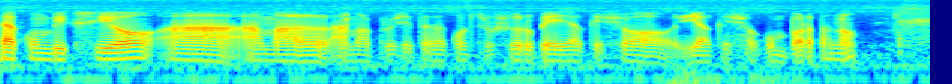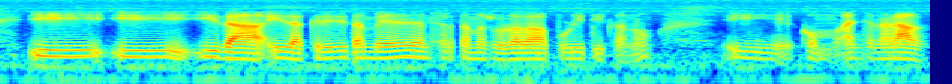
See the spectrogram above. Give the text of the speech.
de convicció eh, amb, el, amb el projecte de construcció europea i el que això, i el que això comporta, no? I, i, i, de, i de crisi també, en certa mesura, de la política, no? I com en general,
